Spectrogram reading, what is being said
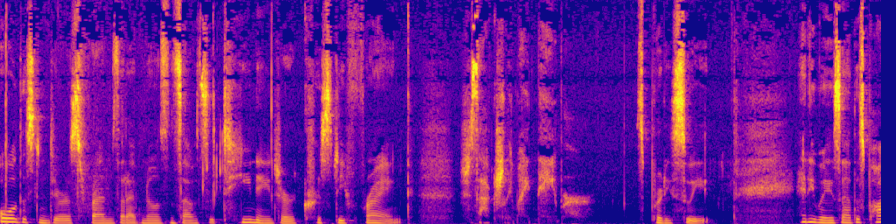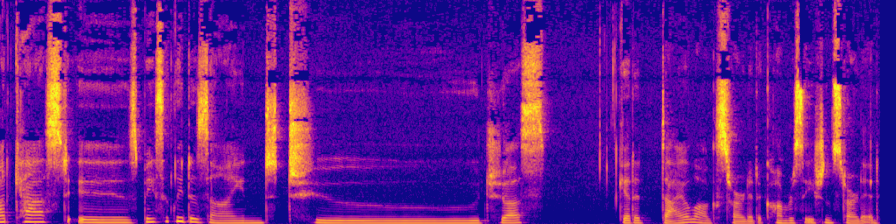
oldest and dearest friends that I've known since I was a teenager, Christy Frank. She's actually my neighbor. It's pretty sweet. Anyways, uh, this podcast is basically designed to just get a dialogue started, a conversation started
